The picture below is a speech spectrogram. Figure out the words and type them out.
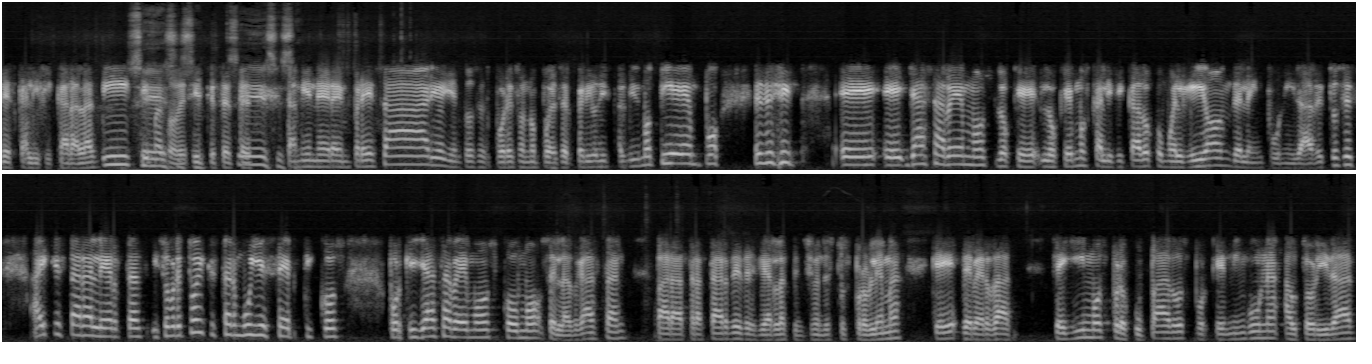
descalificar a las víctimas o decir que se también era empresario y entonces por eso no puede ser periodista al mismo tiempo. Es decir, eh, eh, ya sabemos lo que lo que hemos calificado como el guion de la impunidad. Entonces hay que estar alertas y sobre todo hay que estar muy escépticos porque ya sabemos cómo se las gastan para tratar de desviar la atención de estos problemas que de verdad seguimos preocupados porque ninguna autoridad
